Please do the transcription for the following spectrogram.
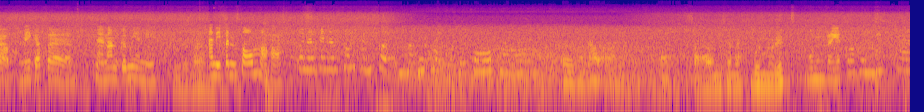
กับไม่กาแฟแนะนำก็มีอันนี้ มีอะไรบ้างอันนี้เป็นส้มเหรอคะตัวนั้นเป็นน้ำส้มชั้นสดทำด้วยไข่เอสเปรสโซ่ค่ะเออฉันเอาอ่อนอะสายเอานี้ใช่ไหมบุญริสบุญเรสตัวเป็นมิกค่ะ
